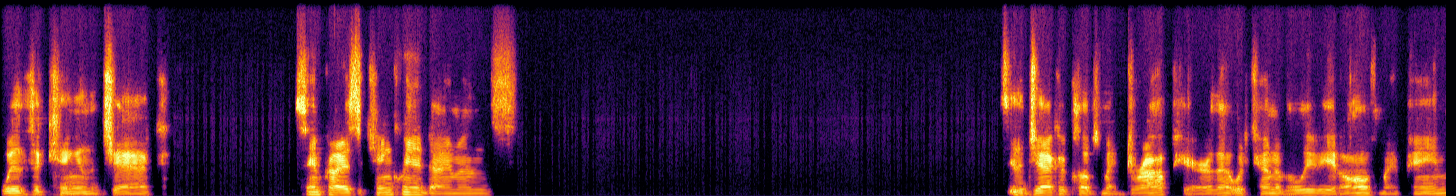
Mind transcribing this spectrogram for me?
with the king and the jack. Same price, the king, queen of diamonds. The jack of clubs might drop here. That would kind of alleviate all of my pain.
